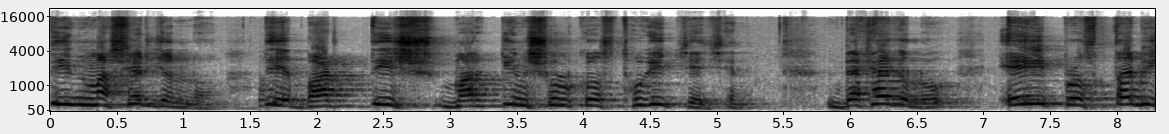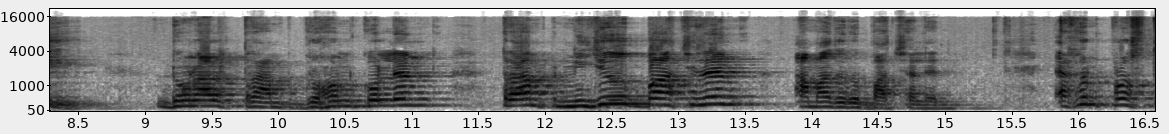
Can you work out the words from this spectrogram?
তিন মাসের জন্য বাড়তি মার্কিন শুল্ক স্থগিত চেয়েছেন। দেখা গেল এই প্রস্তাবই ডোনাল্ড ট্রাম্প গ্রহণ করলেন, ট্রাম্প নিজেও বাঁচলেন, আমাদেরও বাঁচালেন। এখন প্রশ্ন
